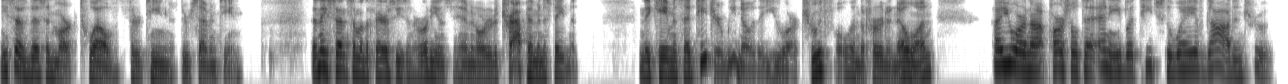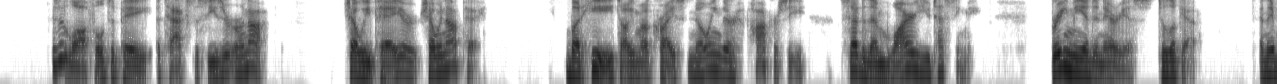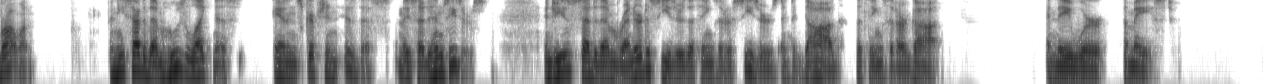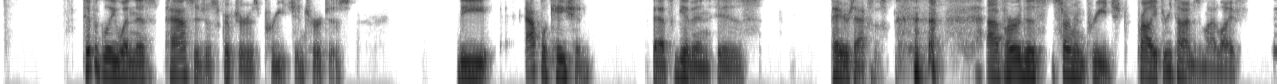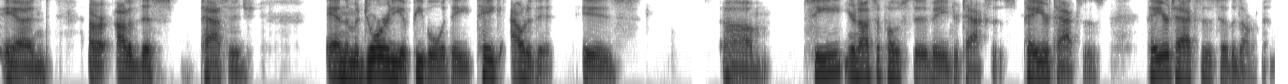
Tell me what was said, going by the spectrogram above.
He says this in Mark 12, 13 through 17. Then they sent some of the Pharisees and Herodians to him in order to trap him in a statement. And they came and said, Teacher, we know that you are truthful and defer to no one. Uh, you are not partial to any, but teach the way of God in truth. Is it lawful to pay a tax to Caesar or not? Shall we pay or shall we not pay? But he, talking about Christ, knowing their hypocrisy, said to them, Why are you testing me? Bring me a denarius to look at. And they brought one. And he said to them, Whose likeness and inscription is this? And they said to him, Caesar's. And Jesus said to them, Render to Caesar the things that are Caesar's, and to God the things that are God. And they were amazed. Typically, when this passage of scripture is preached in churches, the application that's given is pay your taxes. I've heard this sermon preached probably three times in my life, and or out of this passage. And the majority of people, what they take out of it is um, see, you're not supposed to evade your taxes, pay your taxes, pay your taxes to the government.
